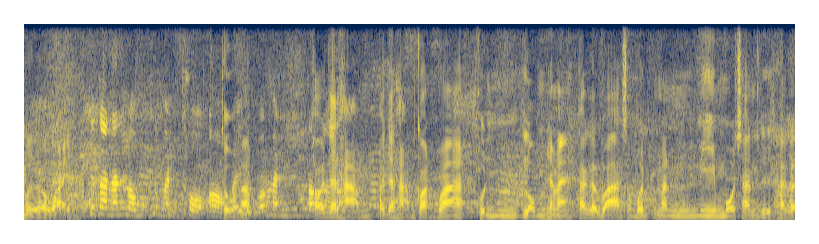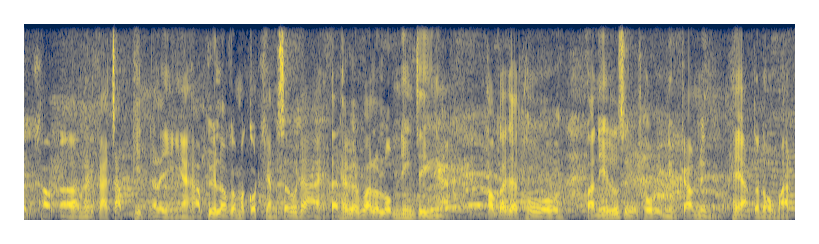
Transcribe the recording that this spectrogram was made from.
เบอร์เอาไว้ คือตอนนั้นล้มคือมันโทรออกถูกเลยครัหบรือว่ามันเขาจะถามเขาจะถามก่อนว่าคุณล้มใช่ไหม ถ้าเกิดว่าสมมติมันมี motion หรือถ้าเกิดเขาเอ่อนาฬิกาจับผิดอะไรอย่างเงี้ยครับ คือเราก็มากด cancel ได้ แต่ถ้าเกิดว่าเราล้มจริงๆอะเขาก็จะโทร ตอนนี้รู้สึกจะโทรไป191 ให้อัตโนมัติ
